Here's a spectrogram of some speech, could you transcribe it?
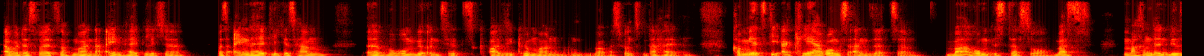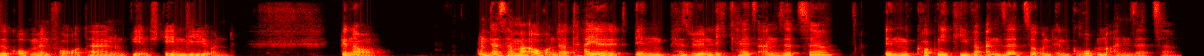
aber dass wir jetzt nochmal eine einheitliche, was Einheitliches haben, äh, worum wir uns jetzt quasi kümmern und über was wir uns unterhalten. Kommen jetzt die Erklärungsansätze. Warum ist das so? Was machen denn diese Gruppen in Vorurteilen und wie entstehen die? Und genau. Und das haben wir auch unterteilt in Persönlichkeitsansätze, in kognitive Ansätze und in Gruppenansätze.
